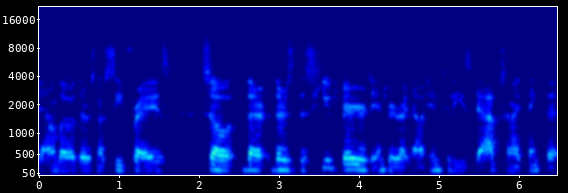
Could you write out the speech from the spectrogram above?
download, there was no seed phrase. So there, there's this huge barrier to entry right now into these dApps. And I think that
